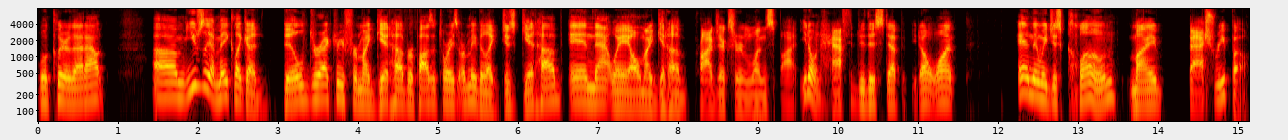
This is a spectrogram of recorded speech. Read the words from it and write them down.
We'll clear that out. Um, usually I make like a build directory for my GitHub repositories or maybe like just GitHub. And that way all my GitHub projects are in one spot. You don't have to do this step if you don't want. And then we just clone my bash repo.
